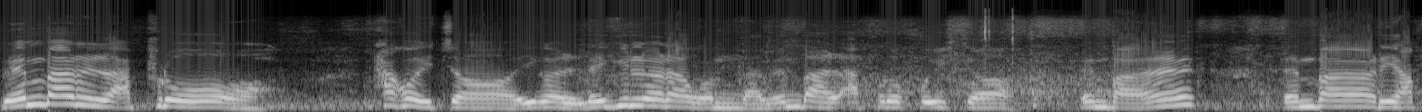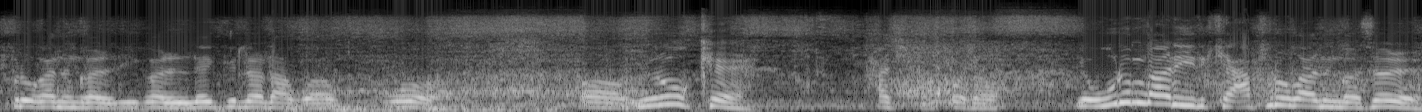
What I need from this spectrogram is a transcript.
왼발을 앞으로 타고 있죠. 이걸 레귤러라고 합니다. 왼발 앞으로 보이시죠? 왼발. 왼발이 앞으로 가는 걸 이걸 레귤러라고 하고, 어, 요렇게 다시 바꿔서. 이 오른발이 이렇게 앞으로 가는 것을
